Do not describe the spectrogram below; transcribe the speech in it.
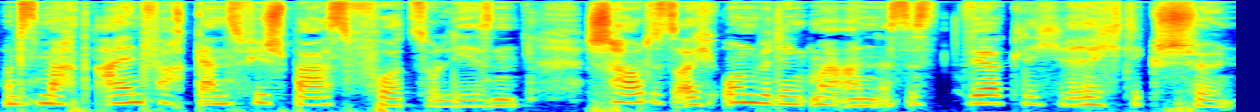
und es macht einfach ganz viel Spaß vorzulesen. Schaut es euch unbedingt mal an. Es ist wirklich richtig schön.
